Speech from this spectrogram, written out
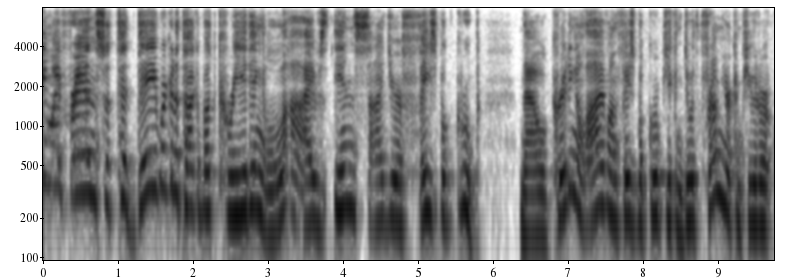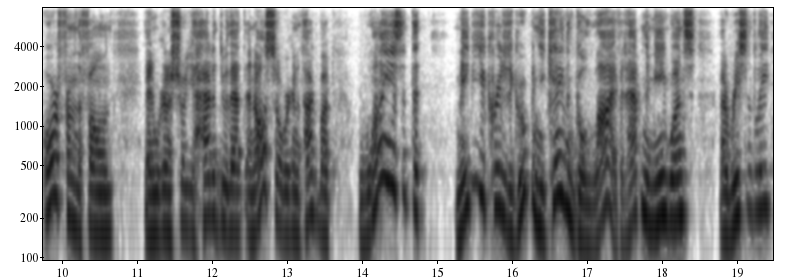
hey my friends. So today we're going to talk about creating lives inside your Facebook group. Now creating a live on Facebook group you can do it from your computer or from the phone and we're going to show you how to do that. And also we're going to talk about why is it that maybe you created a group and you can't even go live. It happened to me once uh, recently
